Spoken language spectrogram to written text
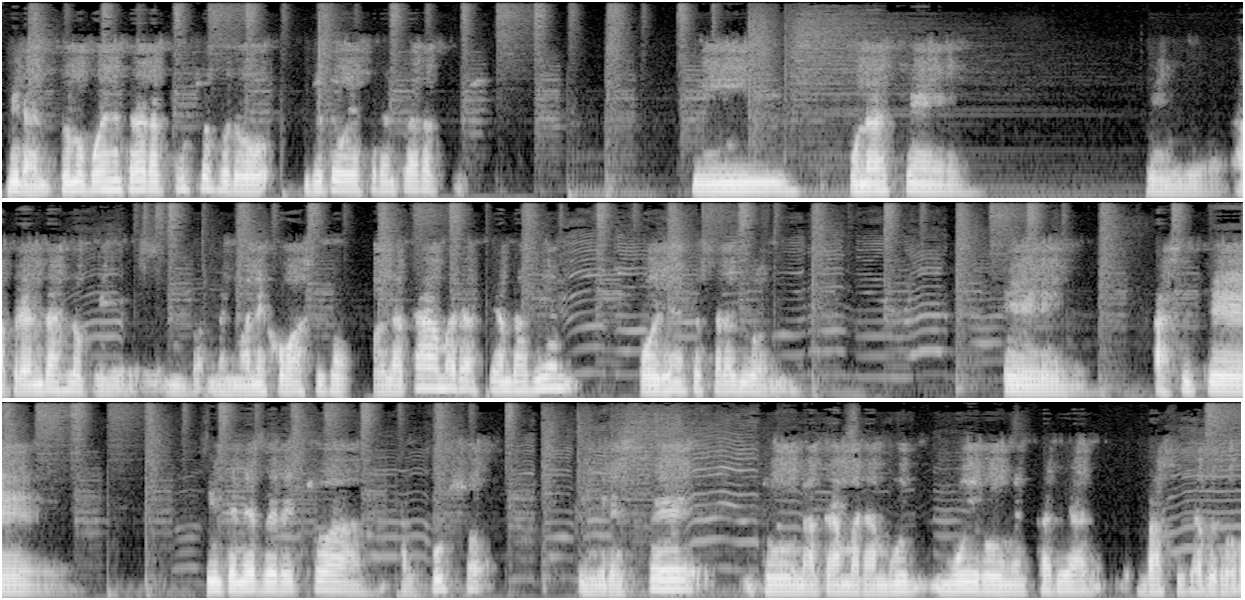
mira, tú no puedes entrar al curso, pero yo te voy a hacer entrar al curso. Y una vez que aprendas lo que el manejo básico de la cámara, si andas bien, podrías empezar a ayudarme. Eh, así que, sin tener derecho al curso, ingresé, tuve una cámara muy, muy rudimentaria, básica, pero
